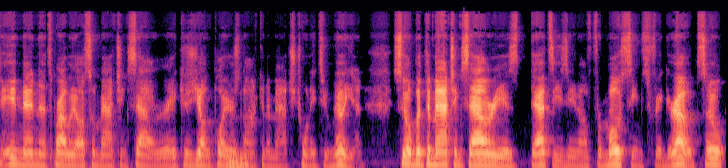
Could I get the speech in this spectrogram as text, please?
and then that's probably also matching salary, right? Because young players mm-hmm. not going to match 22 million. So, but the matching salary is that's easy enough for most teams to figure out. So,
